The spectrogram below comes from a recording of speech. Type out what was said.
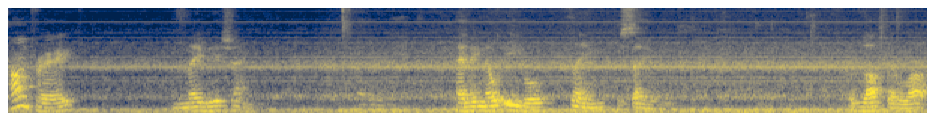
contrary may be ashamed, having no evil thing to say. of us. We've lost that a lot.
